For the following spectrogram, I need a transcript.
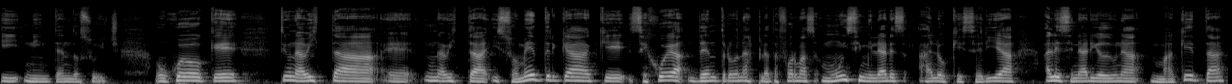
y Nintendo Switch. Un juego que tiene una vista, eh, una vista isométrica que se juega dentro de unas plataformas muy similares a lo que sería al escenario de una maqueta.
